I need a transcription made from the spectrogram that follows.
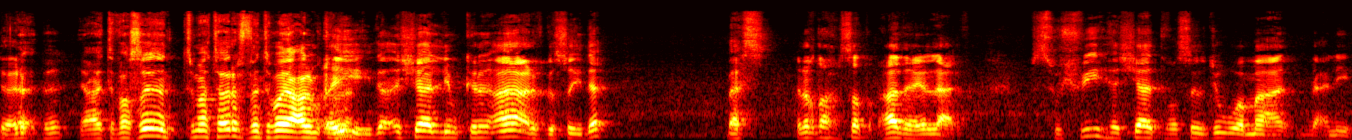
تعرفها؟ يعني تفاصيل أنت ما تعرف انت ما يعلمك. اي الاشياء اللي يمكن أنا أعرف قصيدة بس نقطع السطر هذا هي اللي اعرف بس وش فيه أشياء تفاصيل جوا ما يعني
